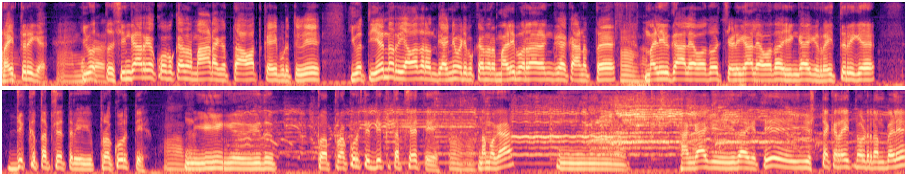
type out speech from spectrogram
ರೈತರಿಗೆ. ಇವತ್ತು ಸಿಂಗಾರಿಗೆ ಹೋಗ್ಬೇಕಂದ್ರೆ ಮಾಡಾಗತ್ತೆ ಅವತ್ತು ಕೈ ಬಿಡ್ತೀವಿ. ಇವತ್ತು ಏನಾರು ಯಾವ್ದಾರ ಒಂದು ಎಣ್ಣೆ ಹೊಡಿಬೇಕಂದ್ರೆ ಮಳೆ ಬರೋಂಗೆ ಕಾಣುತ್ತೆ. ಮಳೆಗಾಲ ಯಾವುದು ಚಳಿಗಾಲ ಯಾವುದು ಹಿಂಗಾಗಿ ರೈತರಿಗೆ ದಿಕ್ಕು ತಪ್ಸೈತ್ರಿ ಪ್ರಕೃತಿ. ಈಗ ಇದು ಪ್ರ- ಪ್ರಕೃತಿ ದಿಕ್ಕು ತಪ್ಸೈತಿ. ನಮಗೆ ಹಾಗಾಗಿ ಇದಾಗೈತಿ. ಇಷ್ಟಕ್ಕೆ ರೈತ ನೋಡ್ರಿ ನಮ್ಮ ಬೆಳೆ.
